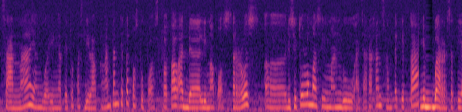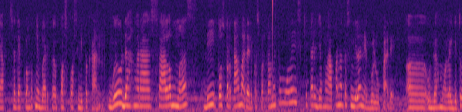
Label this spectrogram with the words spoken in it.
sana yang gue inget itu pas di lapangan kan kita pos to pos. Total ada lima pos. Terus eh, di situ lo masih mandu acara kan sampai kita nyebar setiap setiap kelompok nyebar ke pos-pos gitu kan. Gue udah ngerasa lemes di pos pertama. Dari pos pertama itu mulai sekitar jam 8 atau 9 ya gue lupa deh. Eh, udah mulai gitu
